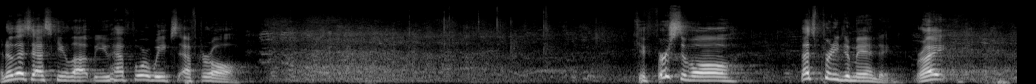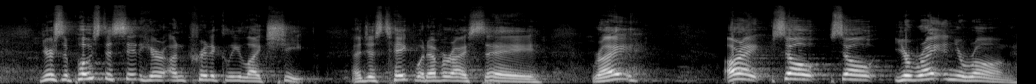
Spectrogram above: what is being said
I know that's asking a lot, but you have four weeks after all. okay, first of all, that's pretty demanding, right? You're supposed to sit here uncritically like sheep and just take whatever I say, right? All right, so so you're right and you're wrong,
